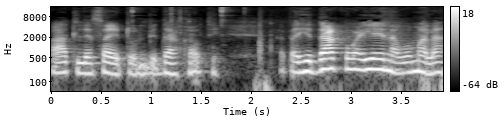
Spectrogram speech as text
आतल्या साईटून बी दाखवते. आता हे दाखवा येईना व मला.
